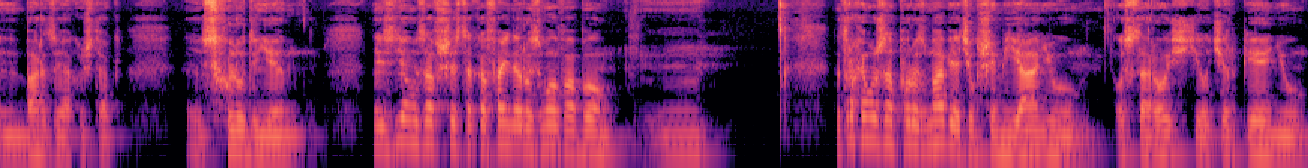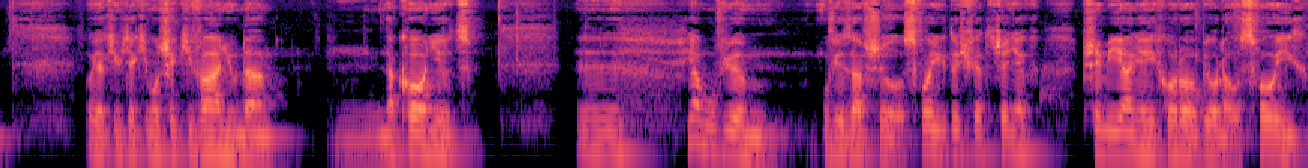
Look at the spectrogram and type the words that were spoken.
Y, Bardzo jakoś tak y, schludnie. I z nią zawsze jest taka fajna rozmowa, bo mm, no trochę można porozmawiać o przemijaniu, o starości, o cierpieniu, o jakimś takim oczekiwaniu na, mm, na koniec. Y, Ja mówiłem, mówię zawsze o swoich doświadczeniach przemijania jej choroby, ona o swoich.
